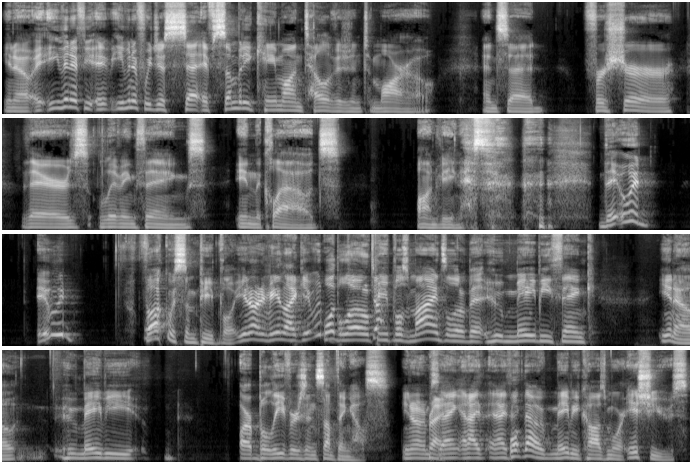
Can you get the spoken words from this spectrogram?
you know, even if you, if- even if we just said, if somebody came on television tomorrow and said, for sure, there's living things in the clouds on Venus, they would, it would fuck with some people. You know what I mean? Like it would Well, blow people's minds a little bit who maybe think, you know, who maybe are believers in something else. You know what I'm Right. saying? And I and I think that would maybe cause more issues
